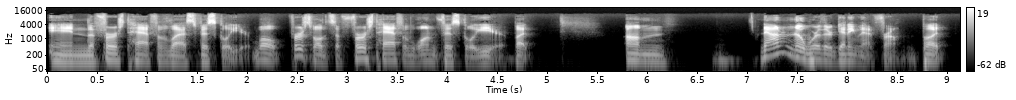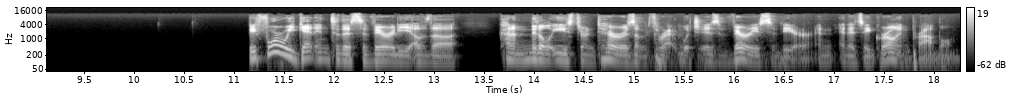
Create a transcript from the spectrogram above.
in the first half of last fiscal year. Well, first of all, it's the first half of one fiscal year, but um now I don't know where they're getting that from, but before we get into the severity of the kind of Middle Eastern terrorism threat, which is very severe and, and it's a growing problem,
